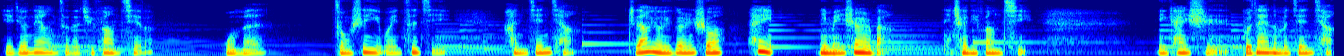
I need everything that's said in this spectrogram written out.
也就那样子的去放弃了。我们。”总是以为自己很坚强，直到有一个人说：“嘿，你没事儿吧？”你彻底放弃，你开始不再那么坚强，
